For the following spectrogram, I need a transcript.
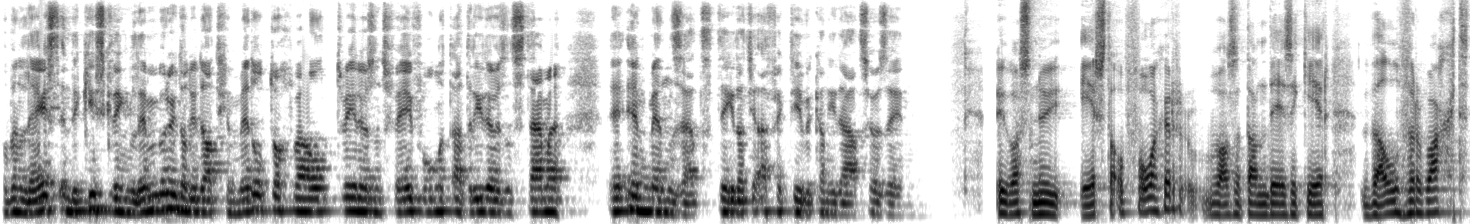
op een lijst in de kieskring Limburg, dat u dat gemiddeld toch wel 2500 à 3000 stemmen eh, in min zet, tegen dat je effectieve kandidaat zou zijn. U was nu eerste opvolger. Was het dan deze keer wel verwacht?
